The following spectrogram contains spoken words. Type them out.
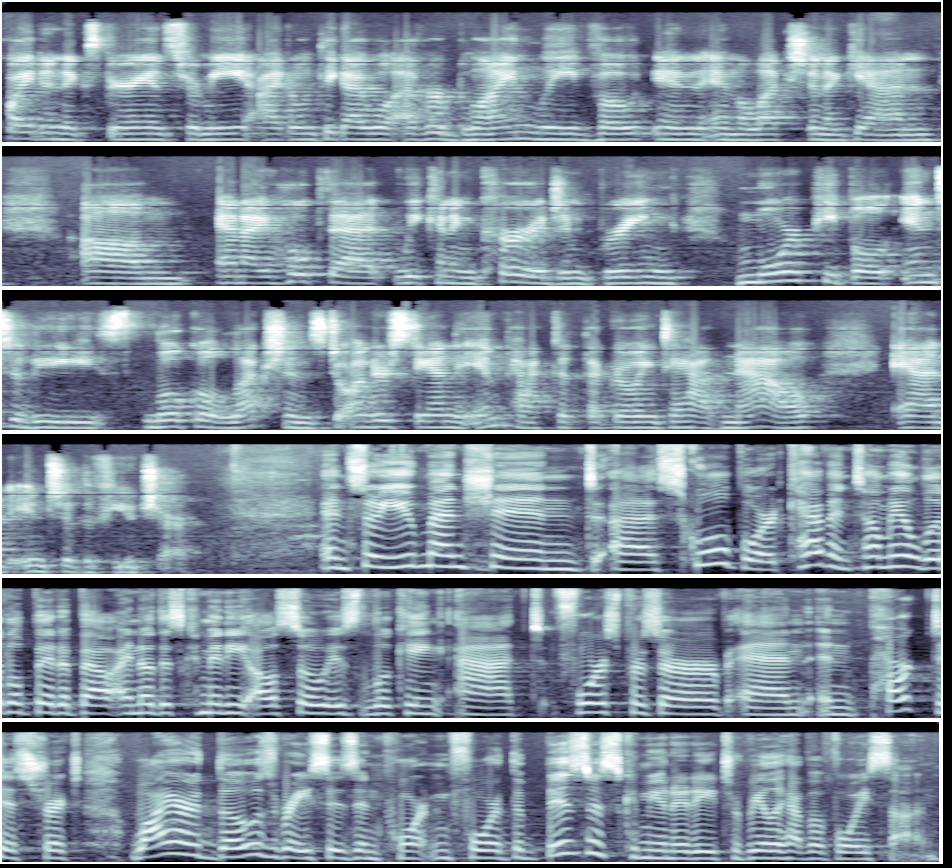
quite an experience for me. I don't think I will ever blindly vote in an election again. Um, and I hope that we can encourage and bring more people into these local elections to understand the impact that they're going to have now and into the future. And so you mentioned uh, school board. Kevin, tell me a little bit about, I know this committee also is looking at Forest Preserve and, and Park District. Why are those races important for the business community to really have a voice on?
